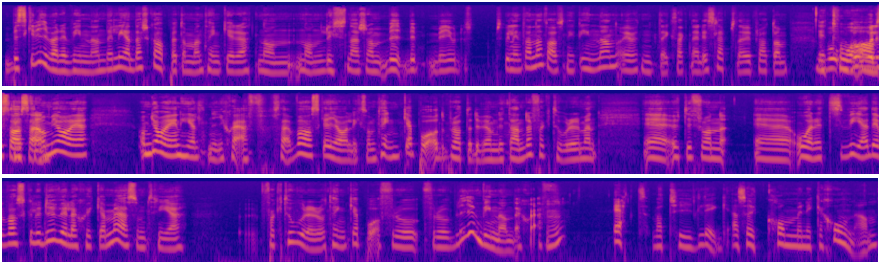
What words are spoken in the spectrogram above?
beskriva det vinnande ledarskapet om man tänker att någon, någon lyssnar som, vi, vi, vi gjorde, spelade ett annat avsnitt innan och jag vet inte exakt när det släpps, när vi pratade om Det är Bo- två Boel sa så här, om jag är om jag är en helt ny chef, så här, vad ska jag liksom tänka på? Och då pratade vi om lite andra faktorer, men eh, utifrån eh, årets VD, vad skulle du vilja skicka med som tre faktorer att tänka på för att, för att bli en vinnande chef? Mm. Ett, var tydlig, alltså kommunikationen.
